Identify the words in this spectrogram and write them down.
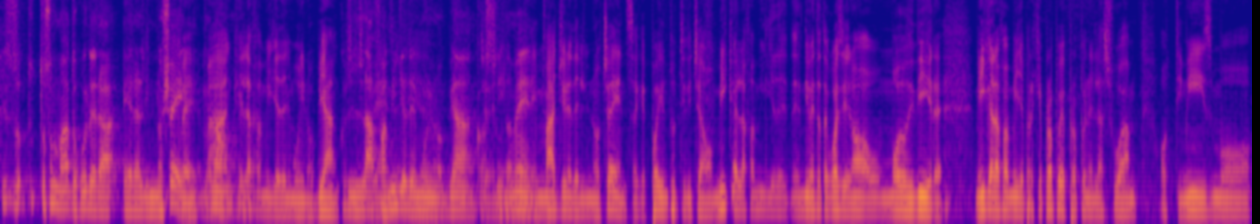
tutto sommato quello era, era l'innocente. Beh, ma no? anche la famiglia del Mulino Bianco. La pensi, famiglia del eh, Mulino Bianco, cioè, assolutamente. L'immagine dell'innocenza, che poi tutti diciamo, mica è la famiglia, è diventata quasi no, un modo di dire, mica è la famiglia, perché proprio è proprio nella sua ottimismo, の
